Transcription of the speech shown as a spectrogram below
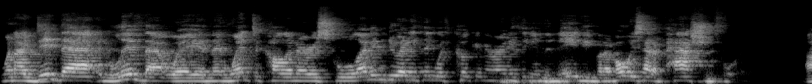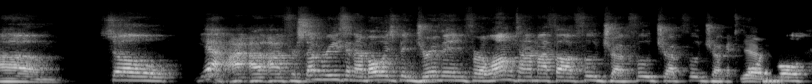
when I did that and lived that way and then went to culinary school, I didn't do anything with cooking or anything in the Navy, but I've always had a passion for it. Um, so yeah, I, I, for some reason I've always been driven for a long time. I thought food truck, food truck, food truck. It's yeah. portable,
